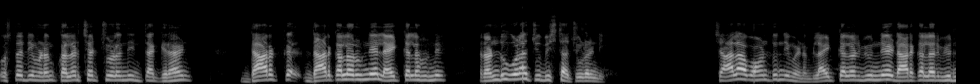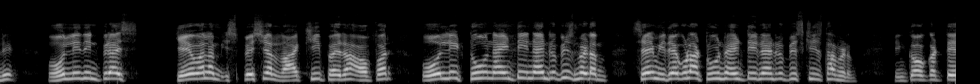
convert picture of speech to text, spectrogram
వస్తుంది మేడం. కలర్ షర్ట్ చూడండి ఇంత గ్రాండ్ డార్క్ డార్క్ కలర్ ఉన్నాయి లైట్ కలర్ ఉన్నాయి. రెండు కూడా చూపిస్తా చూడండి. చాలా బాగుంటుంది మేడం. లైట్ కలర్ బి ఉన్నాయి డార్క్ కలర్ బి ఉన్నాయి. ఓన్లీ దీని ప్రైస్ కేవలం స్పెషల్ రాఖీ పైన offer only two ninety nine rupees madam same ఇదే కూడా టూ నైంటీ నైన్ రూపీస్కి ఇస్తా మేడం ఇంకొకటి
